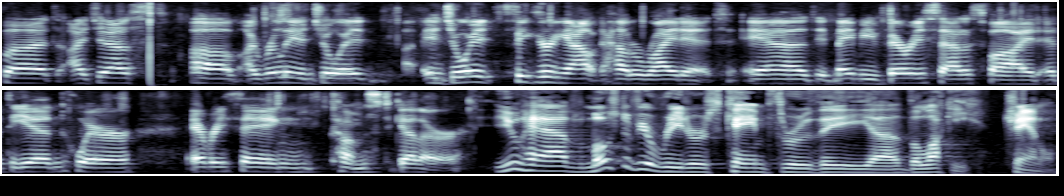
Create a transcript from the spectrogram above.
but I just um, I really enjoyed enjoyed figuring out how to write it, and it made me very satisfied at the end where everything comes together. You have most of your readers came through the uh, the Lucky channel.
